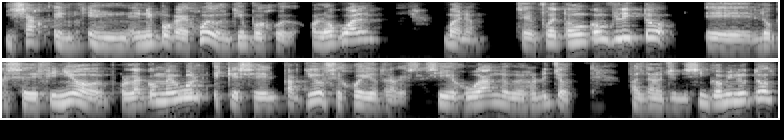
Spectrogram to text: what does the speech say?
y ya en, época de juego, en tiempo de juego. Con lo cual, bueno, se fue todo un conflicto. Eh, lo que se definió por la Conmebol es que el partido se juegue otra vez. Sigue jugando, mejor dicho, faltan 85 minutos.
